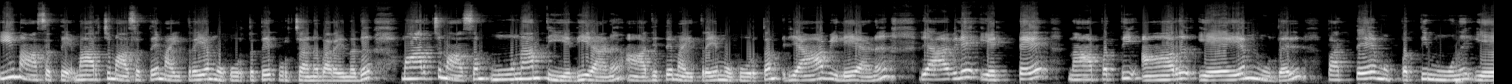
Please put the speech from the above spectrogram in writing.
ഈ മാസത്തെ മാർച്ച് മാസത്തെ മൈത്രേയ മുഹൂർത്തത്തെ കുറിച്ചാണ് പറയുന്നത്. മാർച്ച് മാസം മൂന്നാം തീയതിയാണ് ആദ്യത്തെ മൈത്രേയ മുഹൂർത്തം. രാവിലെയാണ് രാവിലെ എട്ട് നാൽപ്പത്തി ആറ് എ എം മുതൽ പത്ത് മുപ്പത്തി മൂന്ന് എ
